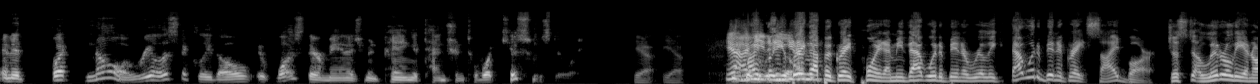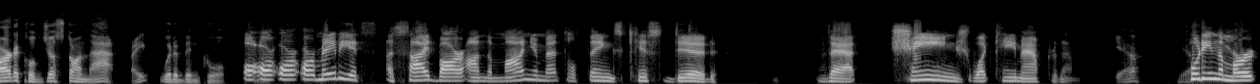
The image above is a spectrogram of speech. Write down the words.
and it But no, realistically though, it was their management paying attention to what Kiss was doing. Yeah, yeah. Yeah, I mean, you yeah, bring up a great point. I mean, that would have been a really that would have been a great sidebar. Just a, literally an article just on that, right? Would have been cool. or, or or or maybe it's a sidebar on the monumental things Kiss did that changed what came after them. Yeah. Yeah. Putting the merch,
